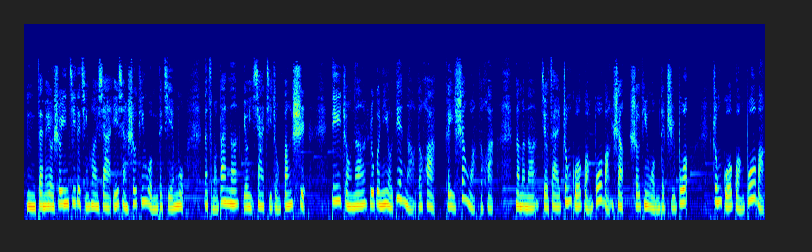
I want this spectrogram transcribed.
嗯，在没有收音机的情况下，也想收听我们的节目，那怎么办呢？有以下几种方式。第一种呢，如果你有电脑的话，可以上网的话，那么呢，就在中国广播网上收听我们的直播。中国广播网，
